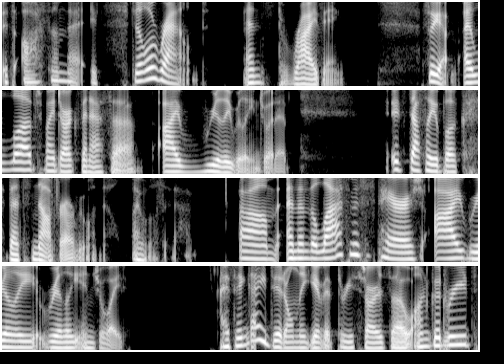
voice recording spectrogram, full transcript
it's awesome that it's still around and thriving. So yeah, I loved my Dark Vanessa. I really, really enjoyed it. It's definitely a book that's not for everyone, though. I will say that. Um, and then the last Mrs. Parrish, I really, really enjoyed. I think I did only give it three stars though on Goodreads.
